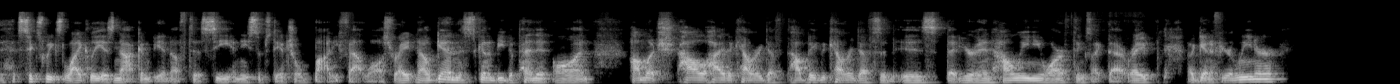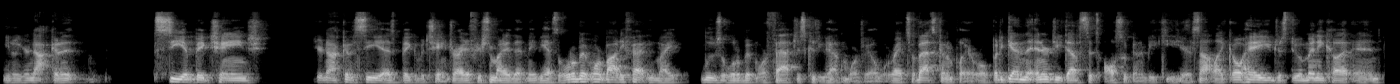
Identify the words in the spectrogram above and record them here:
six weeks likely is not going to be enough to see any substantial body fat loss. Right. Now, again, this is going to be dependent on how much, how high the calorie deficit, how big the calorie deficit is that you're in, how lean you are, things like that. Right. Again, if you're leaner, you know, you're not going to see a big change you're not going to see as big of a change, right? If you're somebody that maybe has a little bit more body fat, you might lose a little bit more fat just because you have more available, right? So that's going to play a role. But again, the energy deficit's also going to be key here. It's not like, oh, hey, you just do a mini cut and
